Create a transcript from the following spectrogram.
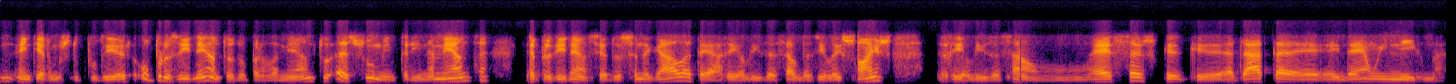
em termos de poder, o presidente do Parlamento assume interinamente a presidência do Senegal até à realização das eleições, realização essas que, que a data é, ainda é um enigma.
